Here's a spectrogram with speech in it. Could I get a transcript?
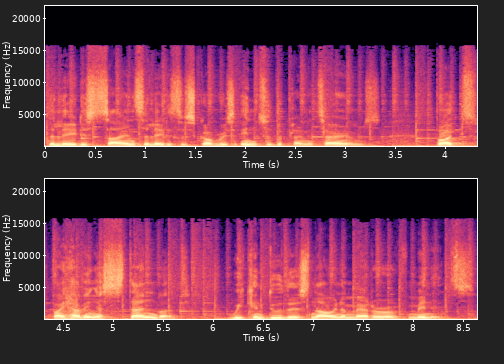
the latest science, the latest discoveries into the planetariums. But by having a standard, we can do this now in a matter of minutes.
